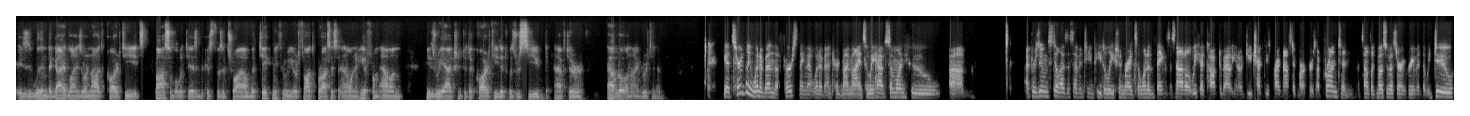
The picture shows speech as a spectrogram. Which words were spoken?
is within the guidelines or not. CAR T, it's possible it is because it was a trial. But take me through your thought process, and I want to hear from Alan his reaction to the CAR T that was received after allo on ibrutinib. Yeah, it certainly wouldn't have been the first thing that would have entered my mind. So we have someone who um, I presume still has a 17p deletion, right? So one of the things is not, all we had talked about, you know, do you check these prognostic markers up front? And it sounds like most of us are in agreement that we do.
